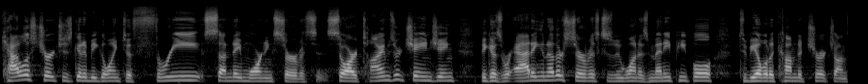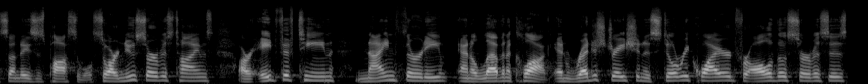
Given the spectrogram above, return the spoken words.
Catalyst Church is going to be going to three Sunday morning services. So our times are changing because we're adding another service because we want as many people to be able to come to church on Sundays as possible. So our new service times are 8:15, 9:30, and 11 o'clock. And registration is still required for all of those services,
